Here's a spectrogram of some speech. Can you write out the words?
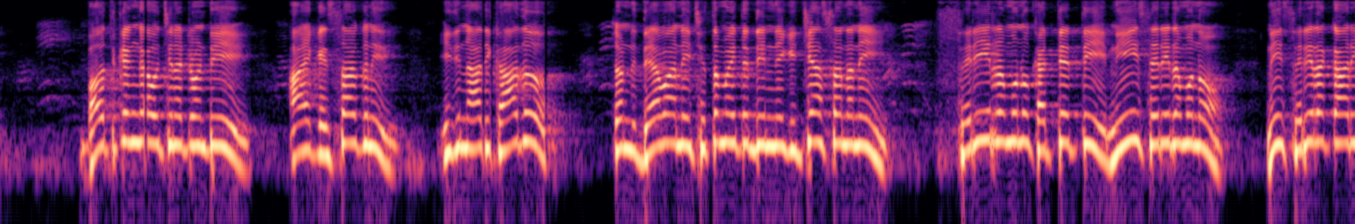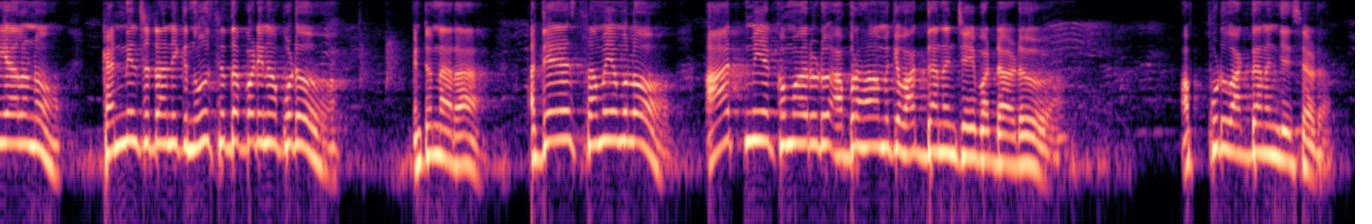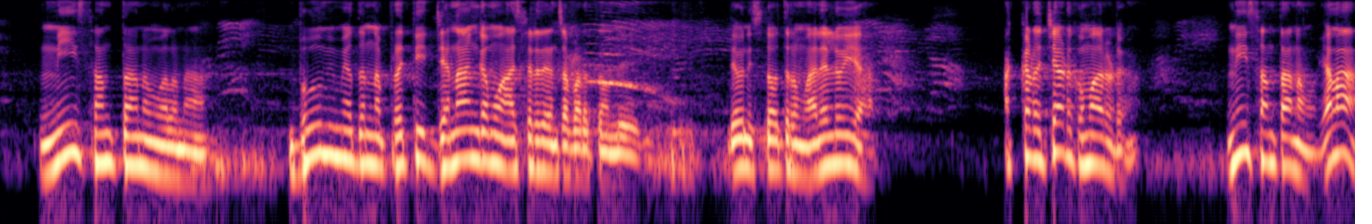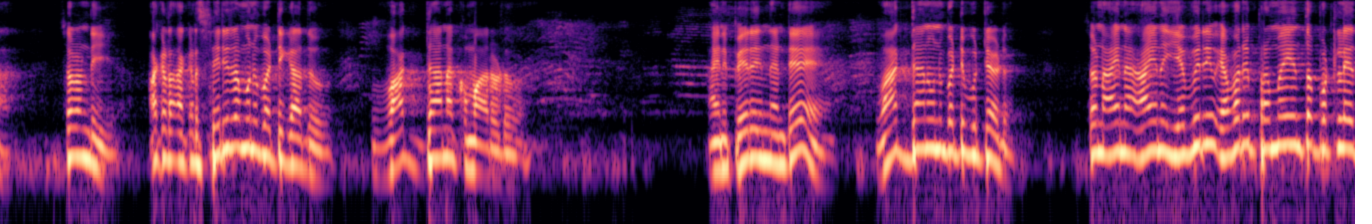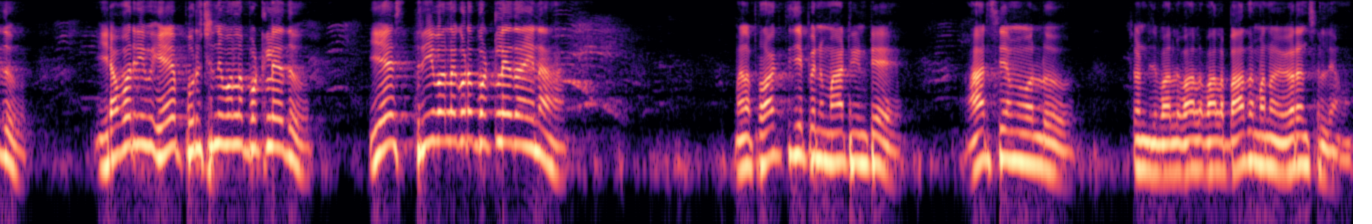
భౌతికంగా వచ్చినటువంటి ఆ యొక్క ఇస్సాకుని ఇది నాది కాదు. చూడండి దేవా నీ చిత్తమైతే దీన్ని నీకు ఇచ్చేస్తానని శరీరమును కత్తెత్తి నీ శరీరమును నీ శరీర కార్యాలను ఖండించడానికి నువ్వు సిద్ధపడినప్పుడు వింటున్నారా? అదే సమయంలో ఆత్మీయ కుమారుడు అబ్రహాముకి వాగ్దానం చేయబడ్డాడు. అప్పుడు వాగ్దానం చేశాడు నీ సంతానం వలన భూమి మీద ఉన్న ప్రతి జనాంగము ఆశీర్వదించబడుతుంది. దేవుని స్తోత్రం. అలెలుయ్య అక్కడ వచ్చాడు కుమారుడు. నీ సంతానము. ఎలా? చూడండి అక్కడ అక్కడ శరీరమును బట్టి కాదు వాగ్దాన కుమారుడు. ఆయన పేరేందంటే వాగ్దానమును బట్టి పుట్టాడు. చూడండి ఆయన ఆయన ఎవరి ఎవరి ప్రమేయంతో పుట్టలేదు. ఎవరి ఏ పురుషుని వల్ల పుట్టలేదు. ఏ స్త్రీ వల్ల కూడా పుట్టలేదు ఆయన. మన ప్రవక్త చెప్పిన మాట వింటే ఆర్సీఎం వాళ్ళు చూడండి వాళ్ళ వాళ్ళ వాళ్ళ బాధ మనం వివరించలేము.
